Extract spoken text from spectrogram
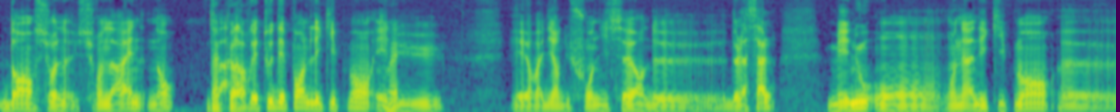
dans, sur, une, sur une arène, non. Bah, D'accord. après, tout dépend de l'équipement et Ouais. du et on va dire du fournisseur de, de la salle. Mais nous, on, on a un équipement euh,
